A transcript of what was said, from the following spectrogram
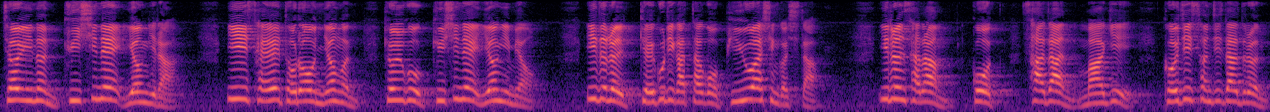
저희는 귀신의 영이라. 이새 더러운 영은 결국 귀신의 영이며 이들을 개구리 같다고 비유하신 것이다. 이런 사람, 곧 사단, 마귀, 거짓 선지자들은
